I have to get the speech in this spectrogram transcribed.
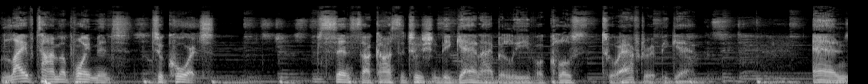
lifetime appointments to courts since our Constitution began, I believe, or close to after it began. And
